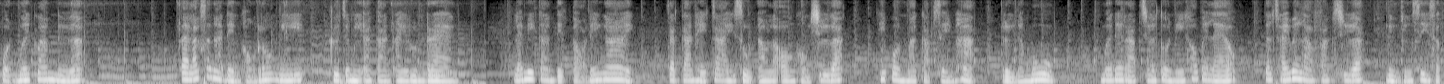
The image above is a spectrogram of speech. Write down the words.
ปวดเมื่อยกล้ามเนื้อ แต่ลักษณะเด่นของโรคนี้ คือจะมีอาการไอรุนแรง และมีการติดต่อได้ง่าย จากการหายใจสูดเอาละอองของเชื้อ ที่ปนมากับเสมหะหรือน้ำมูก เมื่อได้รับเชื้อตัวนี้เข้าไปแล้ว จะใช้เวลาฟักเชื้อ 1-4 สัป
